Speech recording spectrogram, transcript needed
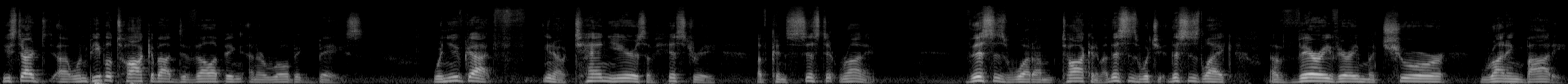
you start uh, when people talk about developing an aerobic base, when you've got you know 10 years of history of consistent running, this is what I'm talking about. This is what you this is like a very very mature running body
